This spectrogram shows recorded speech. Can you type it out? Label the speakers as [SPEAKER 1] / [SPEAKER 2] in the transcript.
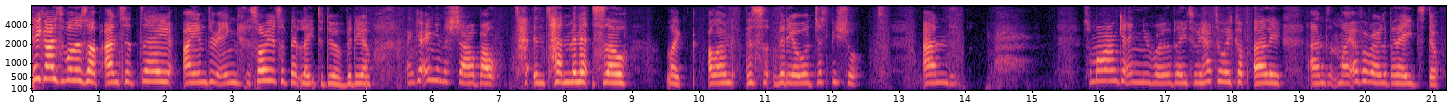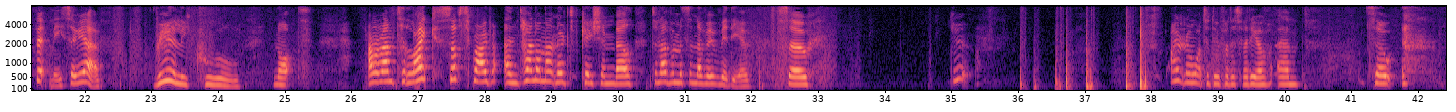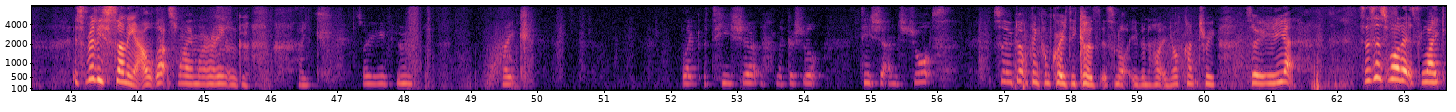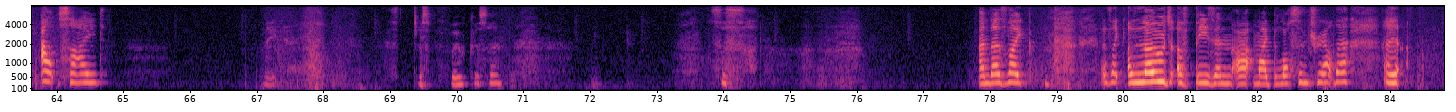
[SPEAKER 1] Hey guys, what is up? And today I am doing, sorry it's a bit late to do a video. I'm getting in the shower about in 10 minutes, so like, alone, this video will just be short. And tomorrow I'm getting new rollerblades, so we have to wake up early, and my other rollerblades don't fit me, so yeah, really cool. Not and remember to like, subscribe, and turn on that notification bell to never miss another video. So, yeah. I don't know what to do for this video. Um, so, it's really sunny out. That's why I'm wearing, like, sorry, like, like a t-shirt, like a short t-shirt and shorts. So don't think I'm crazy because it's not even hot in your country. So yeah. So this is what it's like outside. Just focusing. This and there's like there's like a load of bees in uh, my blossom tree out there. I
